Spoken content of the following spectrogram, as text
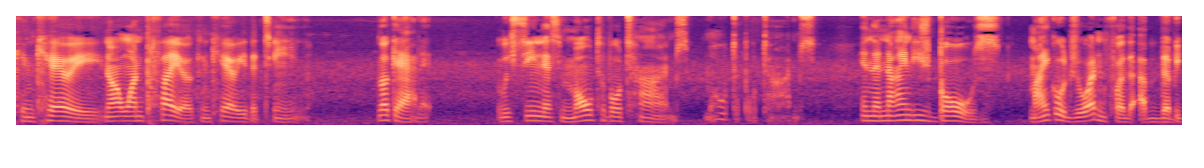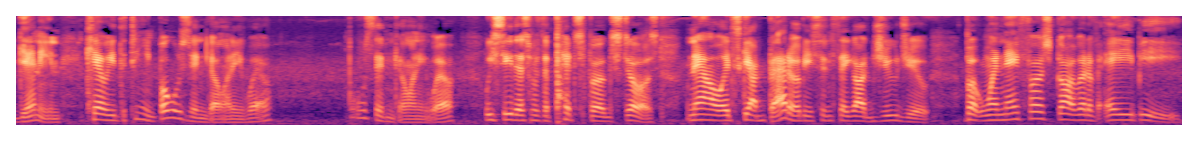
can carry, not one player can carry the team. Look at it. We've seen this multiple times, multiple times. In the 90s Bulls, Michael Jordan, for the, uh, the beginning, carried the team. Bulls didn't go anywhere. Bulls didn't go anywhere. We see this with the Pittsburgh Steelers. Now it's got better since they got Juju. But when they first got rid of AB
